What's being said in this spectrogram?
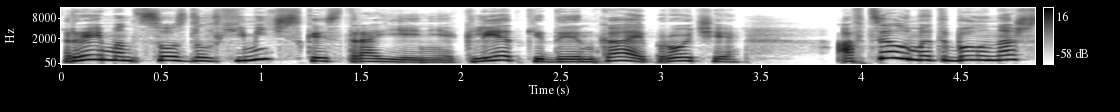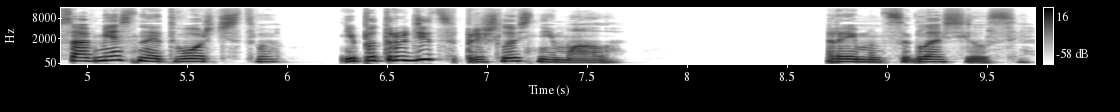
Реймонд создал химическое строение, клетки, ДНК и прочее, а в целом это было наше совместное творчество, и потрудиться пришлось немало. Реймонд согласился.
